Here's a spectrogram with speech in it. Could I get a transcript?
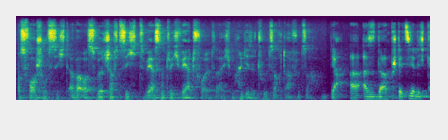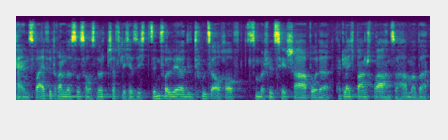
aus Forschungssicht. Aber aus Wirtschaftssicht wäre es natürlich wertvoll, sage ich mal, diese Tools auch dafür zu haben. Ja, also da besteht sicherlich kein Zweifel dran, dass das aus wirtschaftlicher Sicht sinnvoll wäre, die Tools auch auf zum Beispiel C-Sharp oder vergleichbaren Sprachen zu haben, aber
